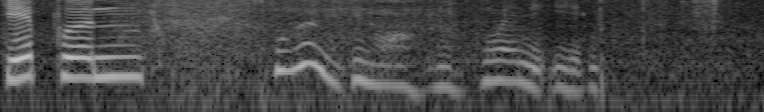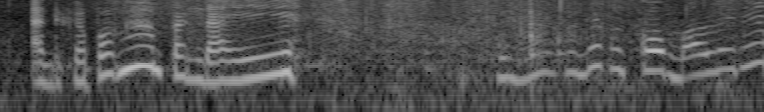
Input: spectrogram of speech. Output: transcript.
เจ็บเพิ่น เฮ้ยพี่น้องเฮ้นี่เองอันนี้ก็บ่งามปานใดคุณนะคุณได้คุณกลมเอาเลยดิ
